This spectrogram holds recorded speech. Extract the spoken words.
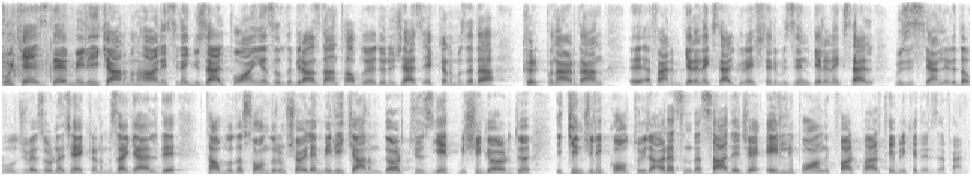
bu kez de Melike Hanım'ın hanesine güzel puan yazıldı. Birazdan tabloya döneceğiz. Ekranımıza da Kırkpınar'dan e, efendim geleneksel güreşlerimizin geleneksel müzisyenleri davulcu ve zurnacı ekranımıza geldi. Tabloda son durum şöyle. Melike Hanım 470'i gördü. İkincilik koltuğuyla arasında sadece 50 puanlık fark var. Tebrik ederiz efendim.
